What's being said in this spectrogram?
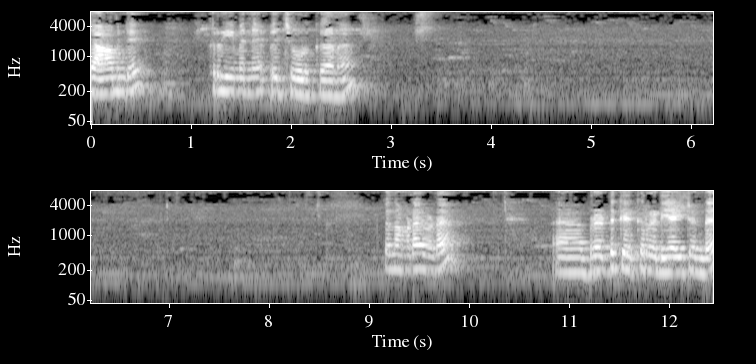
ജാമിന്റെ ക്രീമിന് വെച്ച് കൊടുക്കുകയാണ്. ഇപ്പൊ നമ്മുടെ ഇവിടെ ബ്രെഡ് കേക്ക് റെഡി ആയിട്ടുണ്ട്.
